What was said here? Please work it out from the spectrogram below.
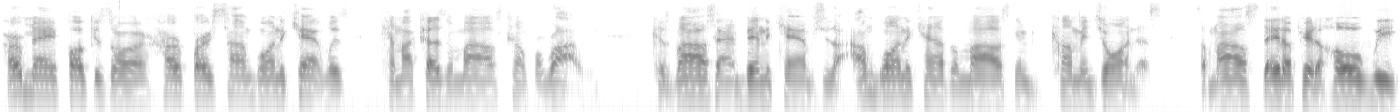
Her main focus on her first time going to camp was can my cousin Miles come from Raleigh? Because Miles hadn't been to camp. She's like, I'm going to camp and Miles can come and join us. So Miles stayed up here the whole week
